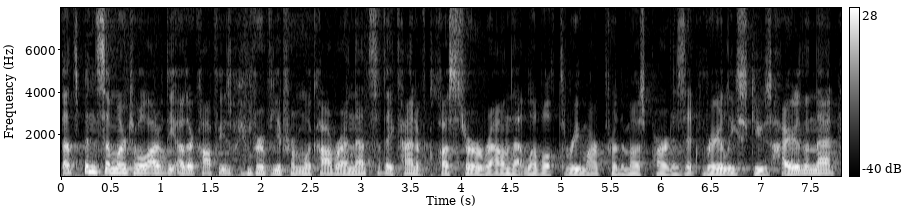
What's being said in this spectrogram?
that's been similar to a lot of the other coffees we've reviewed from La Cabra, and that's that they kind of cluster around that level three mark for the most part, as it rarely skews higher than that.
